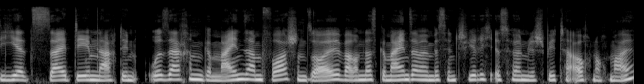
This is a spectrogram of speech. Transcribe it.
die jetzt seitdem nach den Ursachen gemeinsam forschen soll. Warum das gemeinsam ein bisschen schwierig ist, hören wir später auch nochmal.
